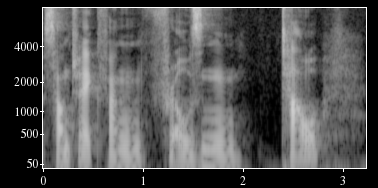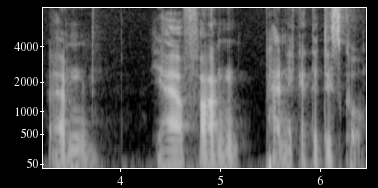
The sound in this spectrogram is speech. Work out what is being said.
Soundtrack von Frozen Tau, ähm, ja, von Panic at the Disco.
